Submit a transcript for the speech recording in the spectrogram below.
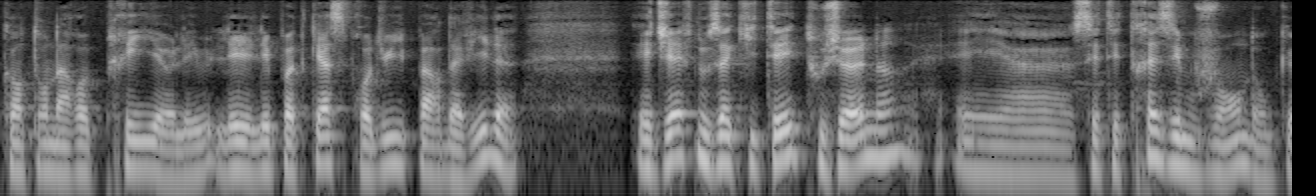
quand on a repris les, podcasts produits par David. Et Jeff nous a quittés tout jeune et euh, c'était très émouvant. Donc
